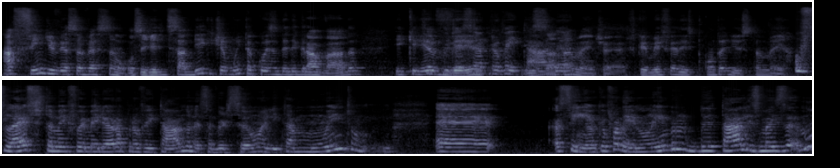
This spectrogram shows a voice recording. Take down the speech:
afim de ver essa versão. Ou seja, ele sabia que tinha muita coisa dele gravada e queria que ver. ser aproveitada. Exatamente, é. Fiquei bem feliz por conta disso também. O Flash também foi melhor aproveitado nessa versão, ele tá muito. É, assim, é o que eu falei, eu não lembro detalhes, mas não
